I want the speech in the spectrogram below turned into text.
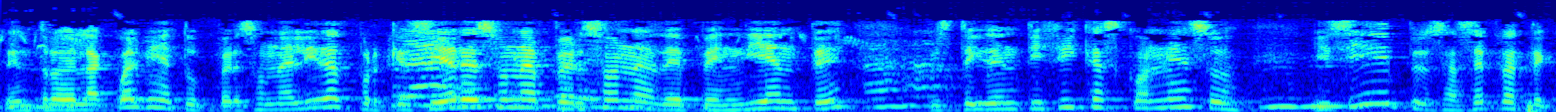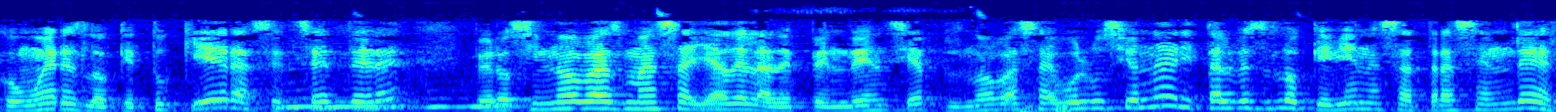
dentro de la cual viene tu personalidad, porque si eres una persona dependiente, pues te identificas con eso. Y sí, pues acéptate como eres, lo que tú quieras, etcétera, pero si no vas más allá de la dependencia, pues no vas a evolucionar y tal vez es lo que vienes a trascender,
